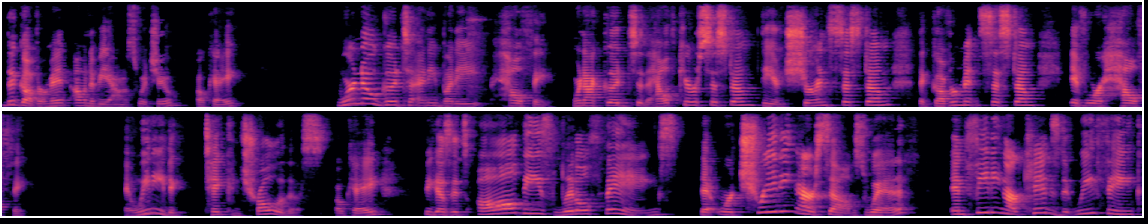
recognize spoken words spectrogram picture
The government. I'm going to be honest with you, okay? We're no good to anybody healthy. We're not good to the healthcare system, the insurance system, the government system if we're healthy. And we need to take control of this, okay? Because it's all these little things that we're treating ourselves with and feeding our kids that we think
